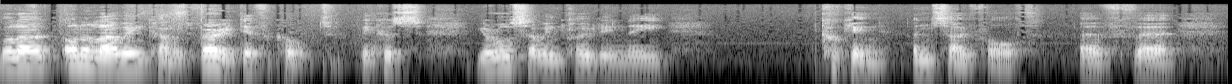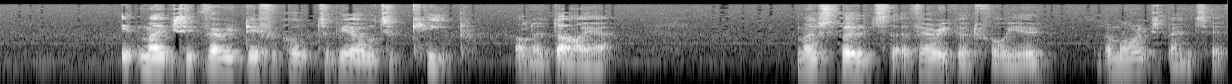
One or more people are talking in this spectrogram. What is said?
Well, uh, on a low income, it's very difficult because you're also including the cooking and so forth. Of uh, it makes it very difficult to be able to keep on a diet. Most foods that are very good for you are more expensive.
